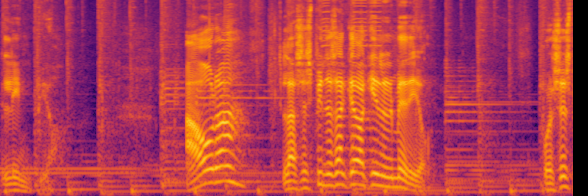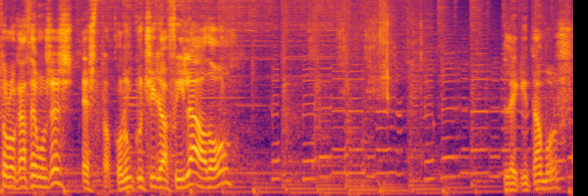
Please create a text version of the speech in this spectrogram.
limpio. Ahora las espinas han quedado aquí en el medio. Pues esto lo que hacemos es esto, con un cuchillo afilado le quitamos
